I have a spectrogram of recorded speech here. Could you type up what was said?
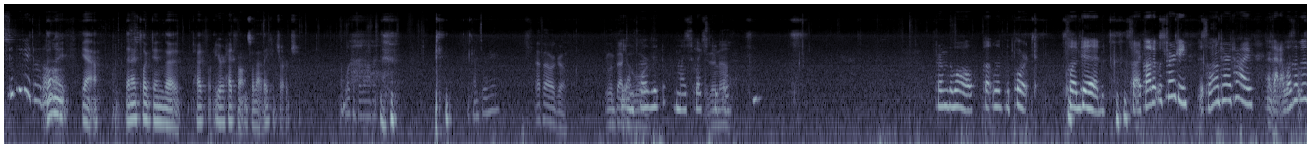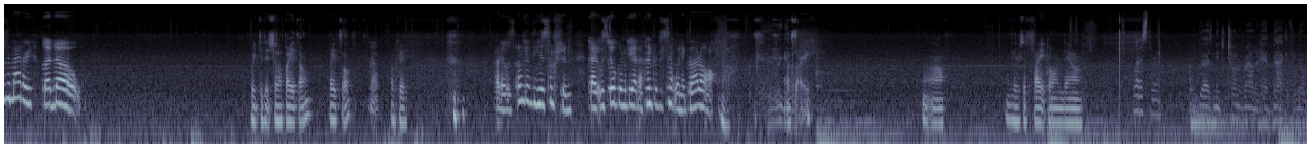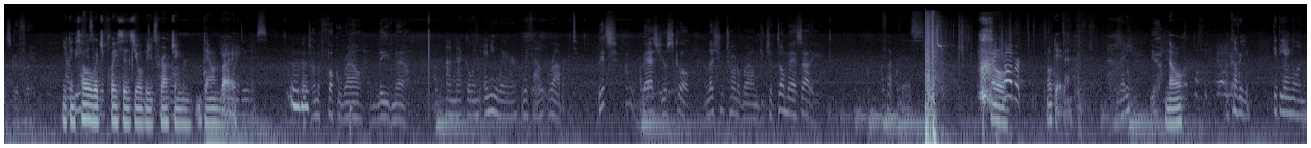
Good thing I got Then off. I yeah. Then I plugged in the headphone your headphones so that they could charge. I'm looking for Robert. you come through here? Half hour ago. He went back He to the war. unplugged my Switch He's now. people. from the wall, but with the port plugged in. So I thought it was charging this whole entire time and that I wasn't losing battery, but no. Wait, did it shut off by its own? By itself? No. Okay. But I was under the assumption that it was still going to be at 100% when it got off. I'm sorry. Uh-oh. There's a fight going down. Let us through. You guys need to turn around and head back if you know what's good for you. You Our can tell which with you, places you'll be just crouching down by. do. Mm-hmm. Turn the fuck around and leave now. I'm not going anywhere without Robert. Bitch, I will bash your skull unless you turn around and get your dumb ass out of here. Fuck this. Oh. Cover! Okay then. You ready? Yeah. No. I'll cover you. Get the angle on them.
